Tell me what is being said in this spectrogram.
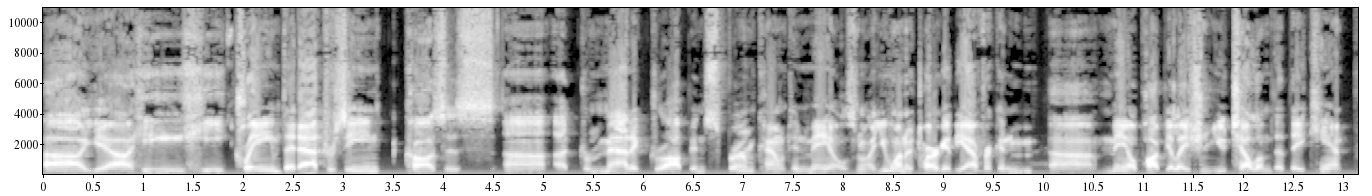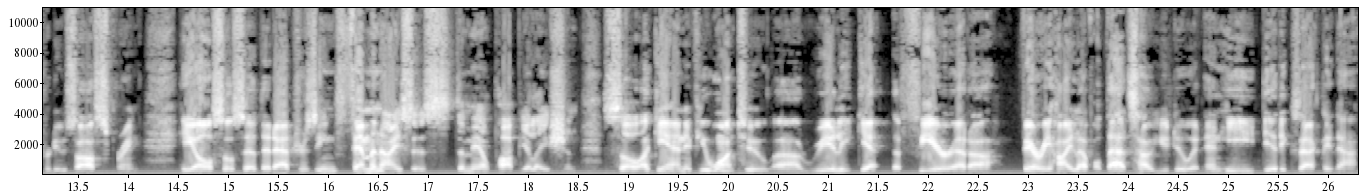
Uh, yeah, he he claimed that atrazine causes uh, a dramatic drop in sperm count in males. Now, you want to target the African uh, male population, you tell them that they can't produce offspring. He also said that atrazine feminizes the male population. So, again, if you want to uh, really get the fear at a very high level, that's how you do it. And he did exactly that.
